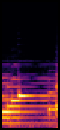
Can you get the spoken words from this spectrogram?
Música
